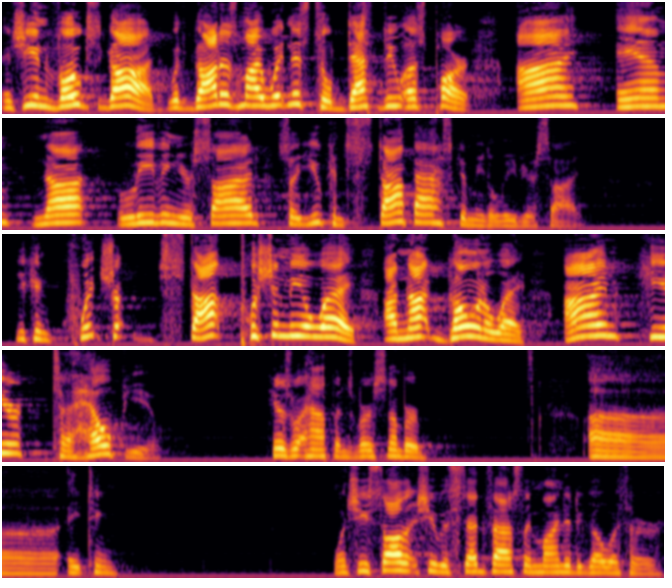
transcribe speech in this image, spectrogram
And she invokes God with God as my witness till death do us part. I am not leaving your side, so you can stop asking me to leave your side. You can quit, tr- stop pushing me away. I'm not going away. I'm here to help you. Here's what happens, verse number uh, 18. When she saw that she was steadfastly minded to go with her,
